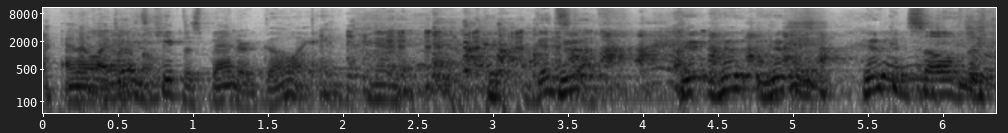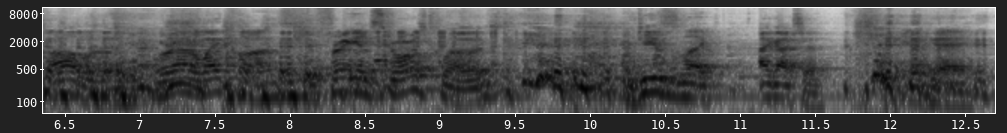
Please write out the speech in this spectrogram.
And they're like, let's keep this bender going. Good stuff. Who, who, who, can, who can solve this problem? We're out of White Claws. The friggin' store's closed. And Jesus is like, I got you. Okay.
